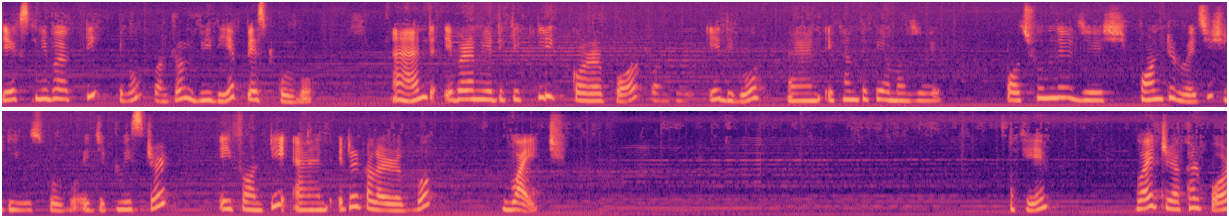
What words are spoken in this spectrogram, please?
টেক্সট নিব একটি এবং কন্ট্রোল ভি দিয়ে পেস্ট করব। অ্যান্ড এবার আমি এটিকে ক্লিক করার পর কন্ট্রোল এ দিব। অ্যান্ড এখান থেকে আমার যে পছন্দের যে ফন্টটি রয়েছে সেটি ইউজ করব। এই যে টুইস্টার এই ফন্টটি অ্যান্ড এটার কালার রাখব হোয়াইট ওকে হোয়াইট রাখার পর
